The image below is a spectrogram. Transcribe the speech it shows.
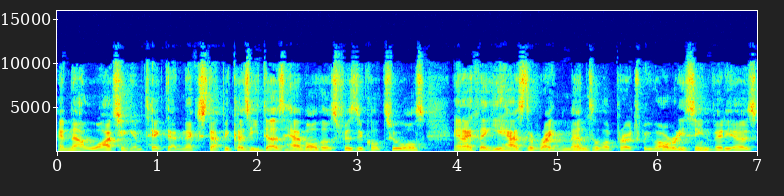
and not watching him take that next step because he does have all those physical tools and I think he has the right mental approach. We've already seen videos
